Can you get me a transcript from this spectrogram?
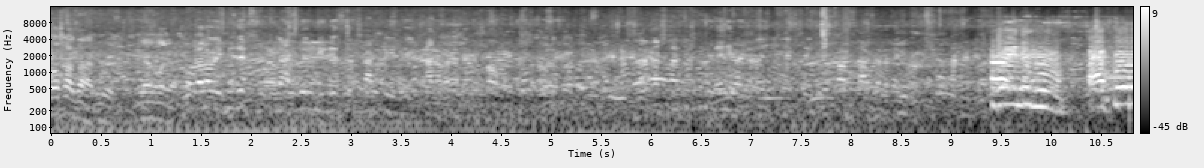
দশ হাজার ইয়াঙ্গনে এখন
